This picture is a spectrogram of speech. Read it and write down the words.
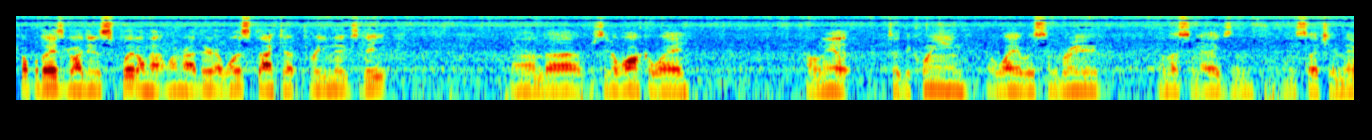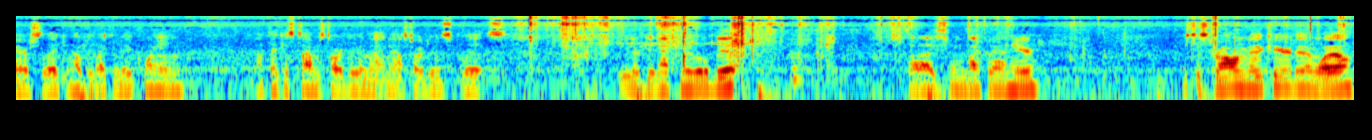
A couple days ago I did a split on that one right there. It was stacked up three nucs deep. And uh, see the walk away on it to the queen away with some brood and left some eggs and, and such in there so they can hopefully make a new queen. I think it's time to start doing that now, start doing splits. They're getting after me a little bit. Thought I'd swing back around here. Just a strong nuc here doing well.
